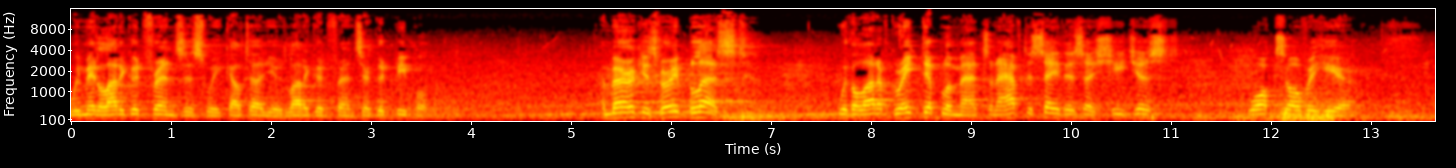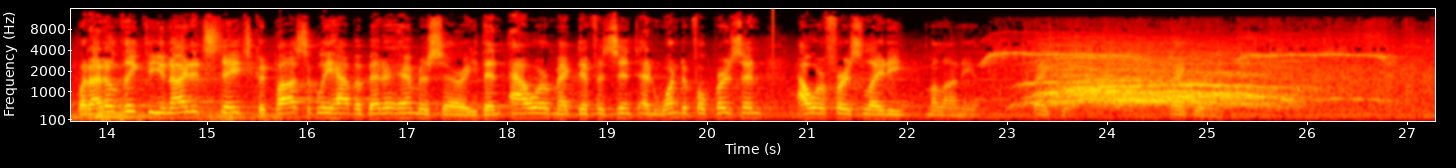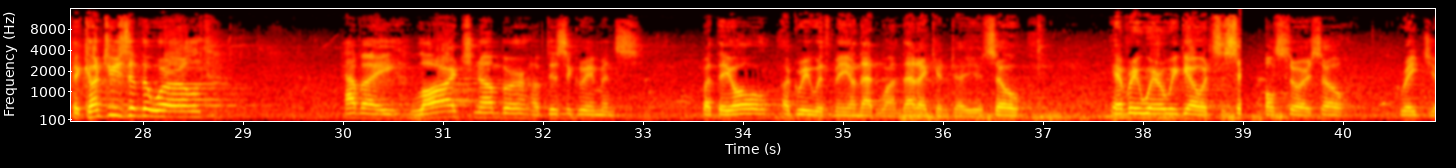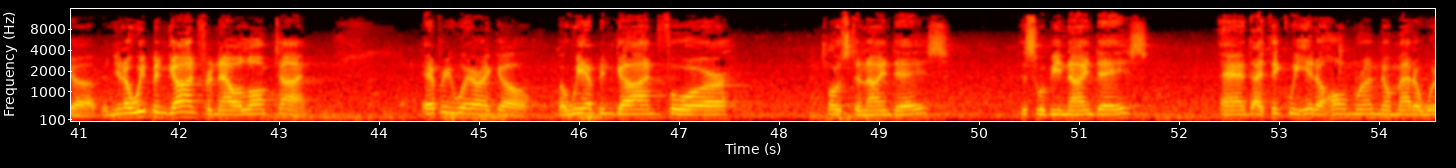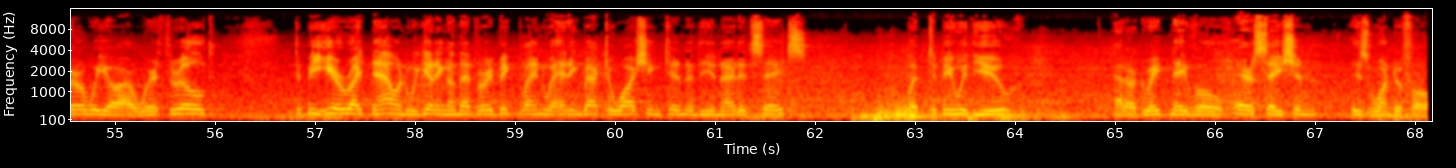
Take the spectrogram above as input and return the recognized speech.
We made a lot of good friends this week, I'll tell you. A lot of good friends. They're good people. America is very blessed with a lot of great diplomats, and I have to say this as she just walks over here. But I don't think the United States could possibly have a better emissary than our magnificent and wonderful person, our First Lady, Melania. Thank you. Thank you. The countries of the world have a large number of disagreements, but they all agree with me on that one. That I can tell you. So everywhere we go, it's the same old story. So great job. And you know, we've been gone for now a long time. Everywhere I go, but we have been gone for close to nine days. This will be nine days. And I think we hit a home run no matter where we are. We're thrilled to be here right now, and we're getting on that very big plane. We're heading back to Washington and the United States. But to be with you at our great naval air station is wonderful.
